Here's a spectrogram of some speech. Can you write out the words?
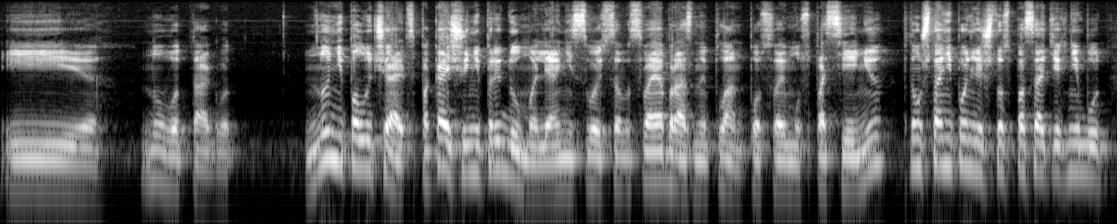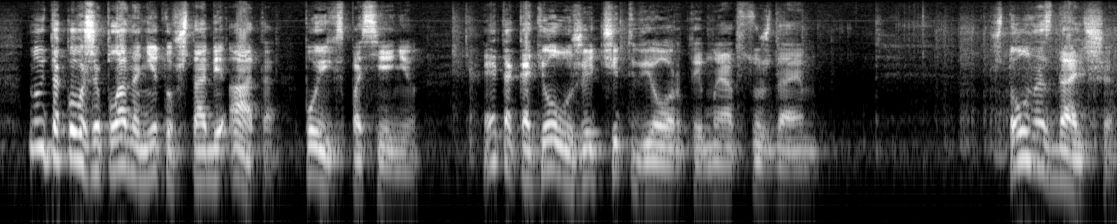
И, ну, вот так вот. Но не получается. Пока еще не придумали они свой своеобразный план по своему спасению, потому что они поняли, что спасать их не будут. Ну и такого же плана нету в штабе АТО по их спасению. Это котел уже четвертый мы обсуждаем. Что у нас дальше?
